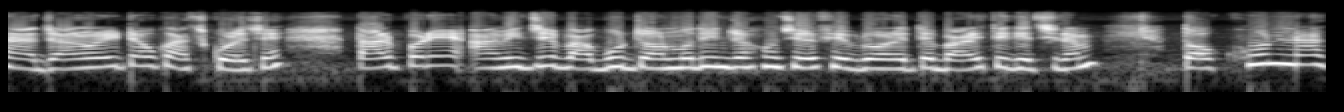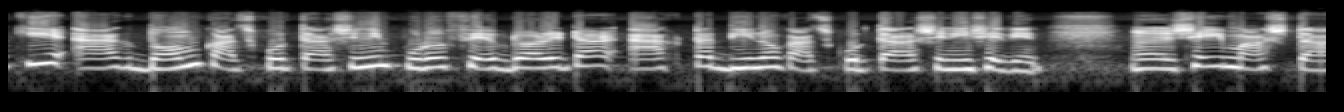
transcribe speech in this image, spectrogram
হ্যাঁ জানুয়ারিটাও কাজ করেছে। তারপরে আমি যে বাবুর জন্মদিন যখন ছিল ফেব্রুয়ারিতে বাড়িতে গেছিলাম, তখন নাকি একদম কাজ করতে আসেনি। পুরো ফেব্রুয়ারিটার একটা দিনও কাজ করতে আসেনি সেদিন সেই মাসটা।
